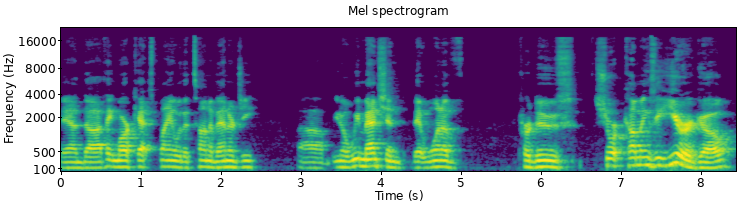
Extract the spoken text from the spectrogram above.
And uh, I think Marquette's playing with a ton of energy. Uh, you know, we mentioned that one of Purdue's shortcomings a year ago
